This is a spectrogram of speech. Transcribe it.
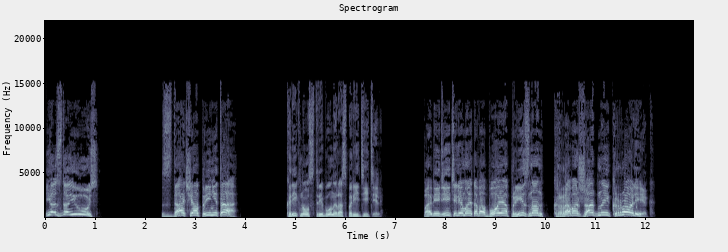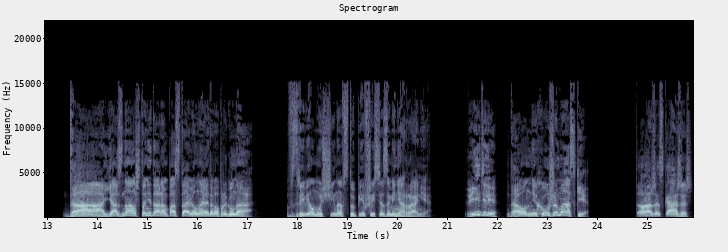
Я сдаюсь!» «Сдача принята!» — крикнул с трибуны распорядитель. «Победителем этого боя признан кровожадный кролик!» «Да, я знал, что недаром поставил на этого прыгуна!» Взревел мужчина, вступившийся за меня ранее. «Видели? Да он не хуже маски!» «Тоже скажешь!»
